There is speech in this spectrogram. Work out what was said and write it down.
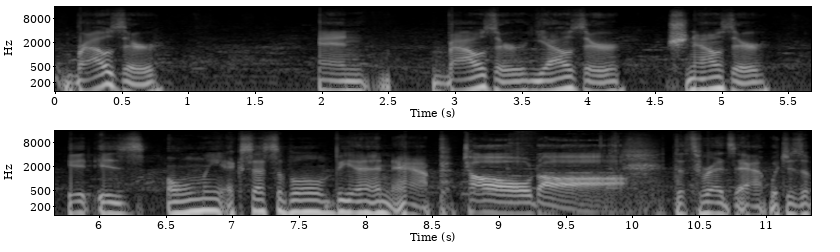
browser, and Bowser, Yowzer, Schnauzer, it is only accessible via an app. Off. The Threads app, which is a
